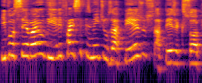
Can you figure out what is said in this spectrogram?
E você vai ouvir. Ele faz simplesmente uns arpejos, arpeja que sobe.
